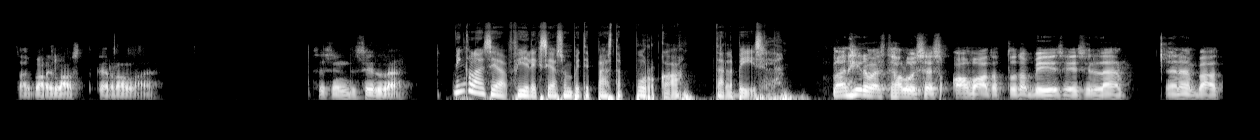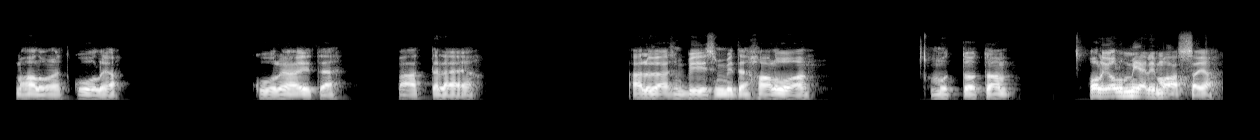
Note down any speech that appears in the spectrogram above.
Tai pari lausetta kerrallaan. Ja se syntyi silleen. Minkälaisia fiiliksiä sun piti päästä purkaa tällä biisillä? Mä en hirveästi haluaisi edes avata tuota biisiä silleen enempää, että mä haluan, että kuulija, kuulija itse päättelee ja älyää sen biisin miten haluaa. Mutta tota, oli ollut mieli maassa ja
